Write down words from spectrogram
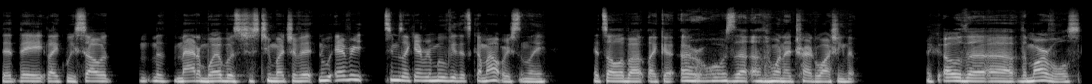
That they like we saw with Madame Web was just too much of it. And every seems like every movie that's come out recently, it's all about like a or what was the other one I tried watching that like oh the uh the Marvels.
